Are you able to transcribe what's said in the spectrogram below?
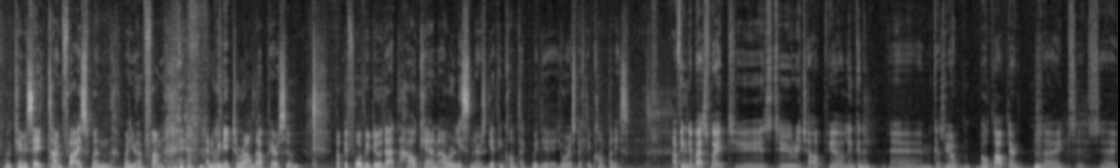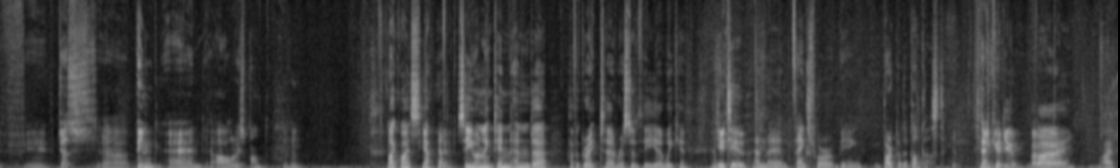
what can we say? Time flies when when you have fun, and we need to round up here soon. But before we do that, how can our listeners get in contact with uh, your respective companies? I think the best way to is to reach out via LinkedIn um, because we are both out there. Mm -hmm. So it's it's uh, if, if just uh, ping and I'll respond. Mm -hmm. Likewise, yeah. yeah. See you on LinkedIn and uh, have a great uh, rest of the uh, week here. Yeah. You too, and thanks for being part of the podcast. Thank, Thank you. you. Bye bye. Bye.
